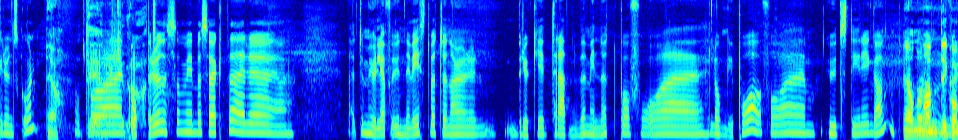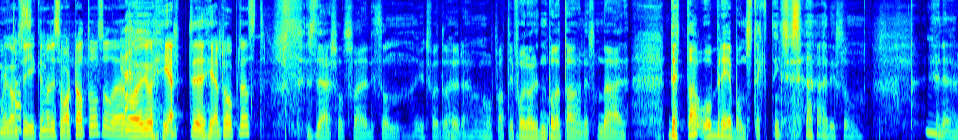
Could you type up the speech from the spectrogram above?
grunnskolen. Ja. Og Det på er ikke bra, vet du. Kopperud, som vi besøkte, er eh, det er ikke umulig å få undervist vet du, når du bruker 30 minutter på å få eh, logge på og få eh, utstyret i gang. ja, når den endelig kom i gang, så gikk den vel i svart igjen, så det var jo helt, eh, helt håpløst. Jeg synes det er sånn som er litt sånn utfordrende å høre. og Håper at de får orden på dette. Liksom det er, dette og bredbåndsdekning syns jeg er liksom eller,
